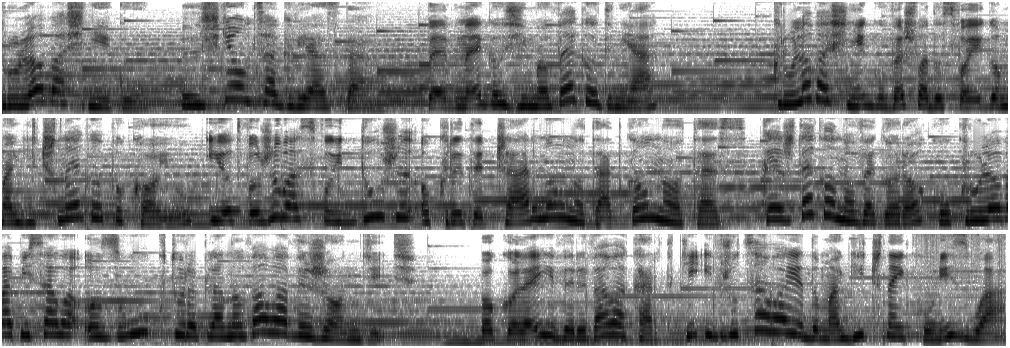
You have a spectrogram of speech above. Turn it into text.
Królowa Śniegu, lśniąca gwiazda. Pewnego zimowego dnia Królowa Śniegu weszła do swojego magicznego pokoju i otworzyła swój duży, okryty czarną notatką notes. Każdego nowego roku królowa pisała o złu, które planowała wyrządzić. Po kolei wyrywała kartki i wrzucała je do magicznej kuli zła.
